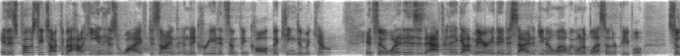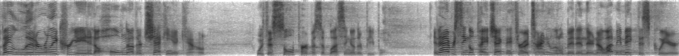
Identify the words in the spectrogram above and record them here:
In this post, he talked about how he and his wife designed and they created something called the Kingdom Account. And so, what it is, is after they got married, they decided, you know what, we want to bless other people. So, they literally created a whole nother checking account with the sole purpose of blessing other people. And every single paycheck, they throw a tiny little bit in there. Now, let me make this clear.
